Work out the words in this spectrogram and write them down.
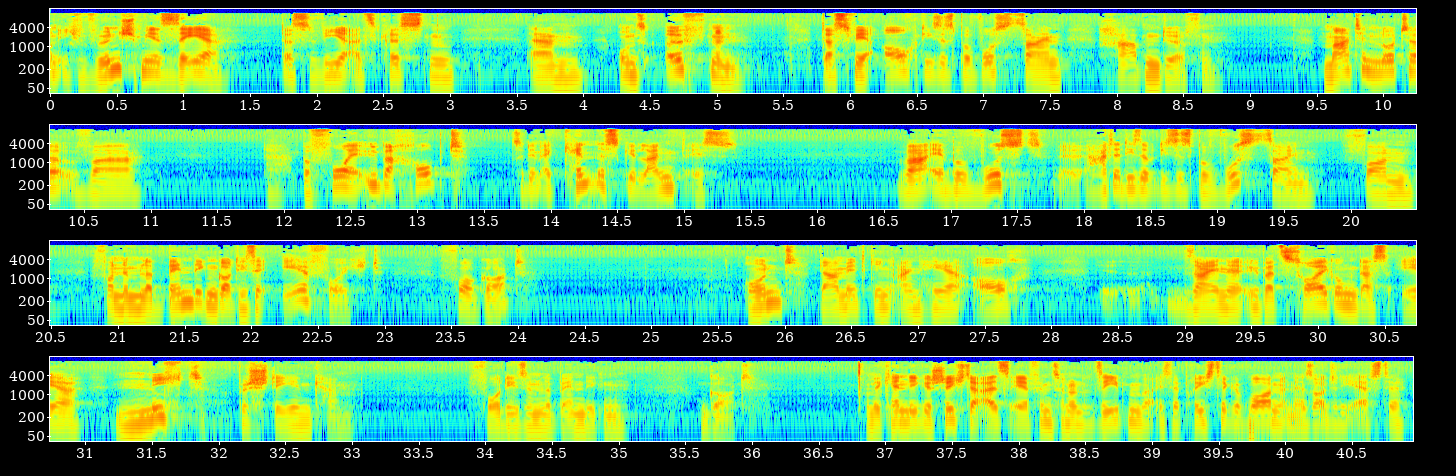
Und ich wünsche mir sehr, dass wir als Christen ähm, uns öffnen, dass wir auch dieses Bewusstsein haben dürfen. Martin Luther war, äh, bevor er überhaupt zu dem Erkenntnis gelangt ist, war er bewusst, äh, hatte diese, dieses Bewusstsein von, von einem lebendigen Gott, diese Ehrfurcht vor Gott. Und damit ging einher auch seine Überzeugung, dass er nicht bestehen kann vor diesem lebendigen Gott. Und wir kennen die Geschichte, als er 1507 ist er Priester geworden und er sollte die erste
